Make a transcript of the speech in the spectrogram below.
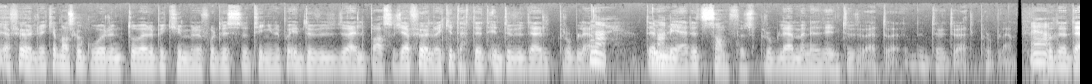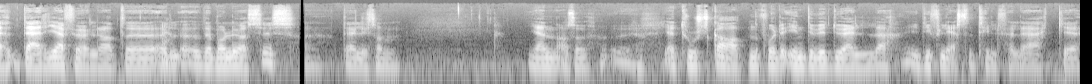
jeg føler ikke man skal gå rundt og være bekymret for disse tingene på individuell basis. Jeg føler ikke dette er et individuelt problem. Nei. Det er Nei. mer et samfunnsproblem enn et individuelt, individuelt problem. Ja. Og Det er der jeg føler at uh, det må løses. Det er liksom Igjen, altså Jeg tror skaden for det individuelle i de fleste tilfeller er ikke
